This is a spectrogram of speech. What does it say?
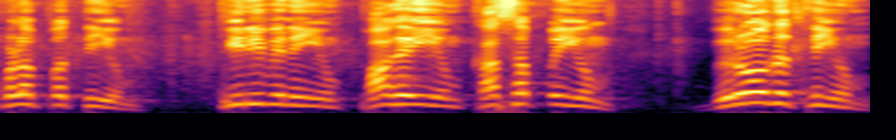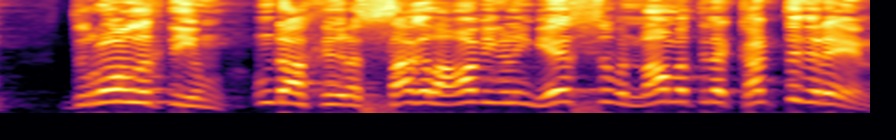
குழப்பத்தையும் பிரிவினையும் பகையும் கசப்பையும் விரோதத்தையும் துரோகத்தையும் உண்டாக்குகிற சகல ஆவிகளையும் இயேசுவின் நாமத்தில் கட்டுகிறேன்.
